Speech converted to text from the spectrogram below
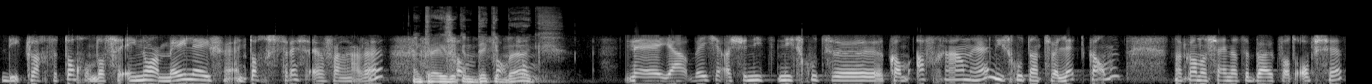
die klachten toch omdat ze enorm meeleven en toch stress ervaren. En krijgen ze ook een dikke buik. Nee, ja, weet je, als je niet, niet goed uh, kan afgaan, hè, niet goed naar het toilet kan, dan kan het zijn dat de buik wat opzet.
